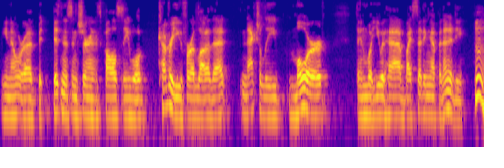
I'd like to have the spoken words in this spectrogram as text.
you know, or a business insurance policy will cover you for a lot of that, and actually more than what you would have by setting up an entity. Hmm.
